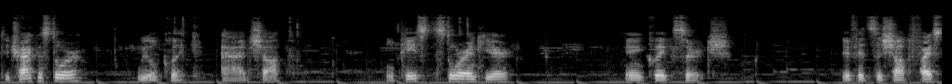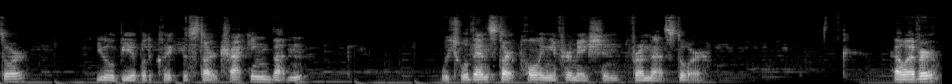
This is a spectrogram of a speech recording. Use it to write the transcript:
To track a store, we'll click Add Shop. We'll paste the store in here and click Search. If it's a Shopify store, you will be able to click the Start Tracking button, which will then start pulling information from that store. However,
